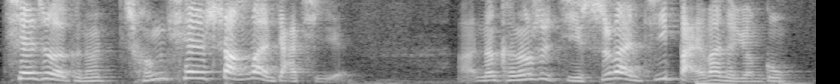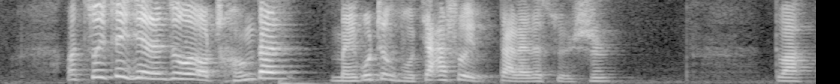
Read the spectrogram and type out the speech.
牵涉可能成千上万家企业。啊，那可能是几十万、几百万的员工，啊，所以这些人最后要承担美国政府加税带来的损失，对吧？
